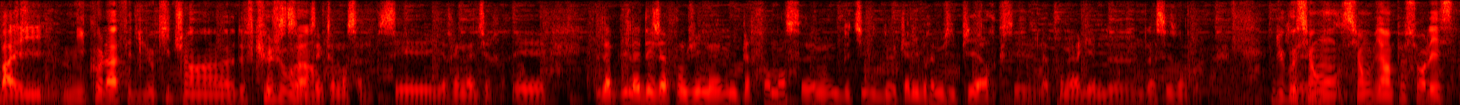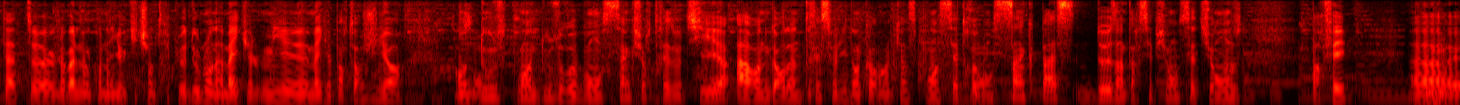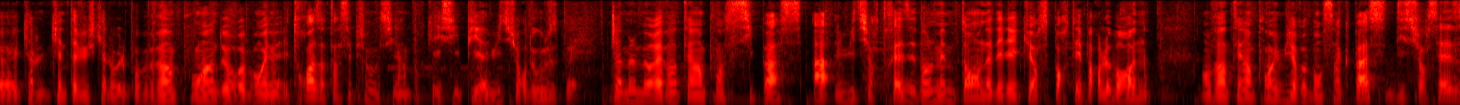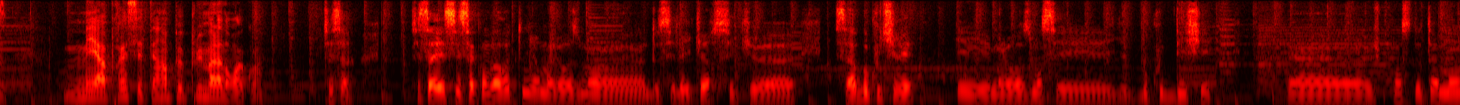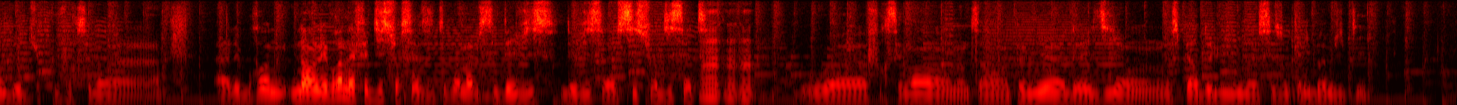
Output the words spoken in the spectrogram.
Bah, il- Nicolas fait du Jokic hein, de ce que je C'est vois. hein. exactement ça. C'est rien à dire. Et il a, il a déjà pondu une, une performance euh, de, de calibre MVP alors que c'est la première game de, de la saison. quoi. Du coup, si on, si on vient un peu sur les stats euh, globales, donc on a Jokic en triple-double, on a Michael, Mi- euh, Michael Porter Jr. en C'est ça. 12 points, 12 rebonds, 5 sur 13 au tir. Aaron Gordon très solide encore, hein, 15 points, 7 rebonds, Ouais. 5 passes, 2 interceptions, 7 sur 11. Parfait. Euh, Cal- Kentavius Caldwell Pope 20 points de rebond et, 3 interceptions aussi hein, pour KCP à 8 sur 12. Ouais. Jamal Murray 21 points, 6 passes à 8 sur 13. Et dans le même temps, on a des Lakers portés par LeBron en 21 points, 8 rebonds, 5 passes, 10 sur 16. Mais après, c'était un peu plus maladroit, quoi. C'est ça. C'est ça, et c'est ça qu'on va retenir malheureusement euh, de ces Lakers, c'est que euh, ça a beaucoup tiré. Et malheureusement, c'est il y a beaucoup de déchets. Euh, je pense notamment, mais du coup, forcément, à, à LeBron. Non, LeBron a fait 10 sur 16, c'était pas mal. C'est Davis. Davis à 6 sur 17. Hum, hum, hum. Où euh, forcément, en entend un peu mieux de Eddie, on, on espère de lui une saison calibre MVP.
